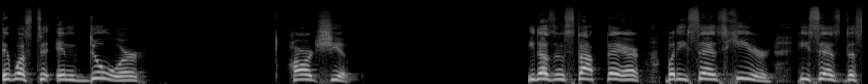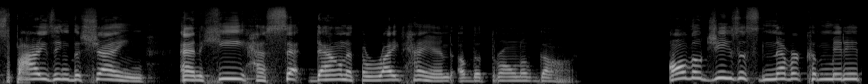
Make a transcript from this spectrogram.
It was to endure hardship. He doesn't stop there, but he says here, he says, despising the shame, and he has sat down at the right hand of the throne of God. Although Jesus never committed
